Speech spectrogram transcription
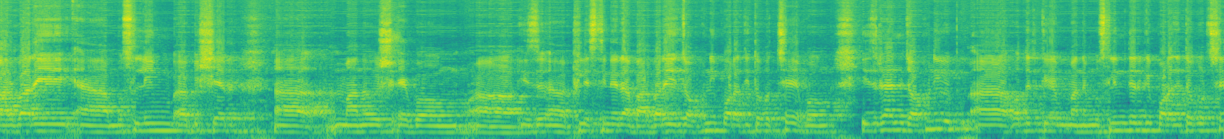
বারবারই মুসলিম বিশ্বের মানুষ এবং ফিলিস্তিনিরা বারবারই যখনই পরাজিত হচ্ছে এবং ইসরায়েল যখনই ওদেরকে মানে মুসলিমদেরকে পরাজিত করছে,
